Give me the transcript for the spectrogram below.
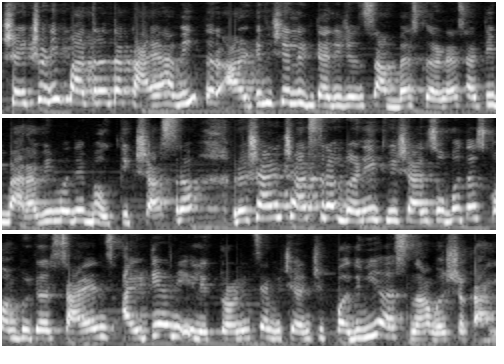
शैक्षणिक पात्रता काय हवी? तर आर्टिफिशियल इंटेलिजन्सचा अभ्यास करण्यासाठी बारावीमध्ये भौतिकशास्त्र रसायनशास्त्र गणित विषयांसोबतच कॉम्प्युटर सायन्स आयटी आणि इलेक्ट्रॉनिक्स या विषयांची पदवी असणं आवश्यक आहे.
